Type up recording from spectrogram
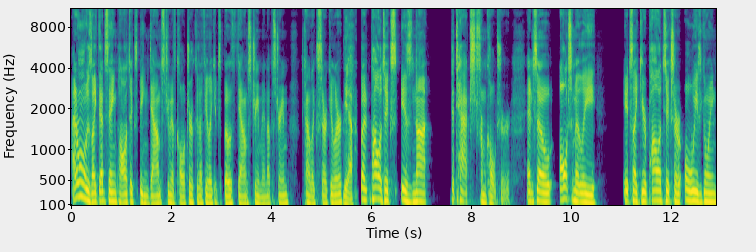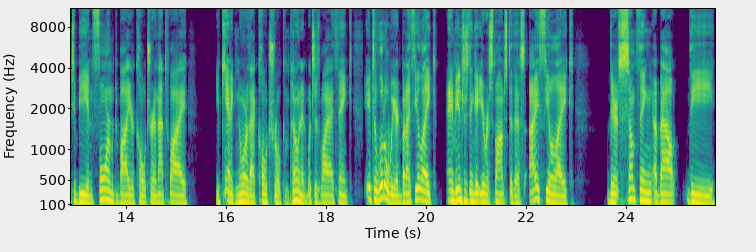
I don't always like that saying politics being downstream of culture because I feel like it's both downstream and upstream. It's kind of like circular. Yeah. But politics is not detached from culture. And so ultimately, it's like your politics are always going to be informed by your culture. And that's why you can't ignore that cultural component, which is why I think it's a little weird. But I feel like, and it'd be interesting to get your response to this. I feel like there's something about the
